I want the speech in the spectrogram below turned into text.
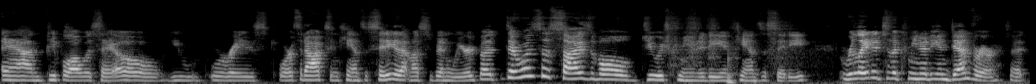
And people always say, "Oh, you were raised Orthodox in Kansas City. That must have been weird." But there was a sizable Jewish community in Kansas City, related to the community in Denver that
